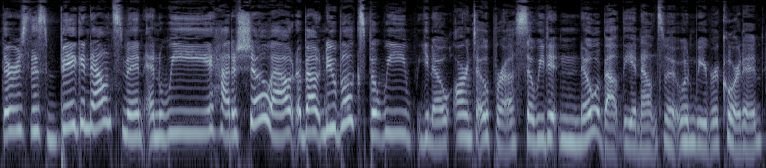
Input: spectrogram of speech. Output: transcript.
there was this big announcement, and we had a show out about new books, but we, you know, aren't Oprah, so we didn't know about the announcement when we recorded.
